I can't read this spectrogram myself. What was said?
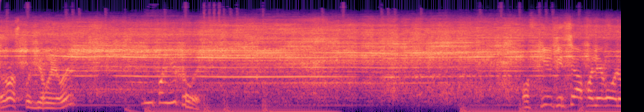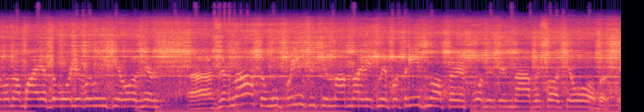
Розподілили і поїхали. Оскільки ця поліроль вона має доволі великий розмір е, зерна, тому в принципі нам навіть не потрібно переходити на високі оберти.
